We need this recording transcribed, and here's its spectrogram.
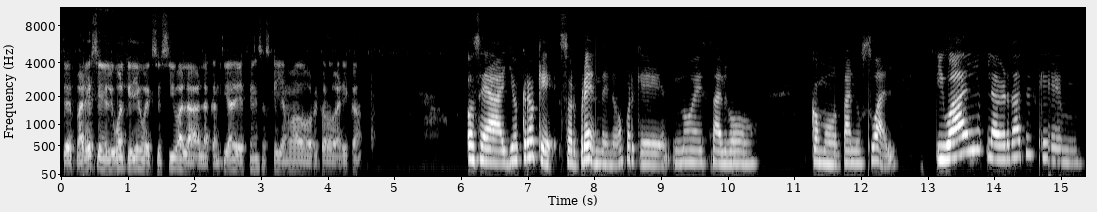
¿Te parece, al igual que Diego, excesiva la, cantidad de defensas que ha llamado Ricardo Gareca? o sea, yo creo que sorprende, ¿no? Porque no es algo como tan usual. Igual, la verdad es que, mm,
